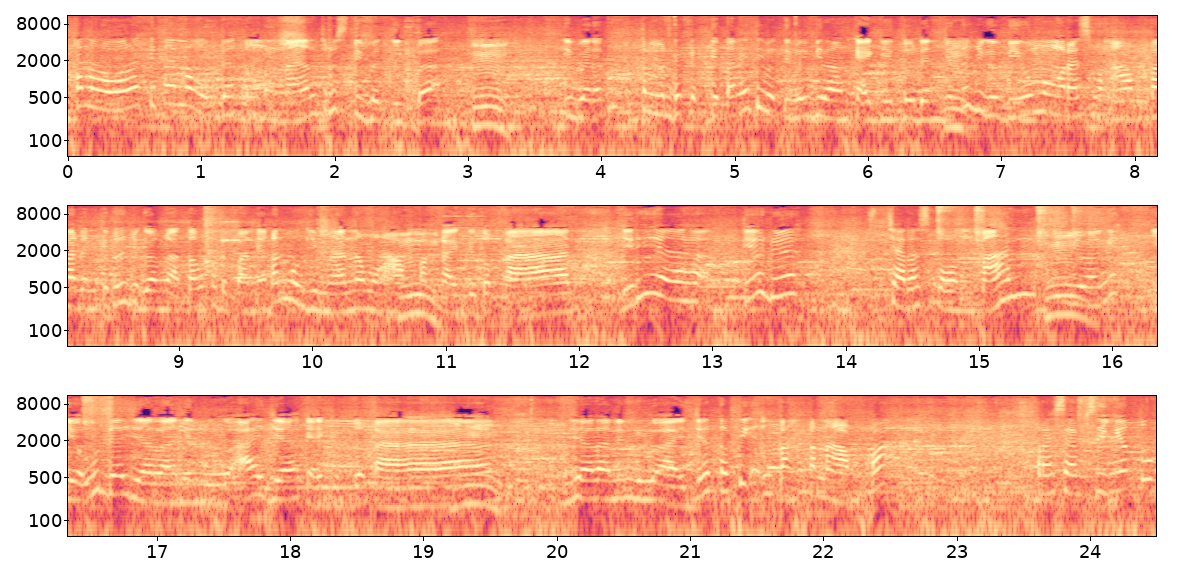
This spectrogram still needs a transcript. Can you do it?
kan awalnya kita emang udah terus tiba-tiba hmm, ibarat temen deket kita nih tiba-tiba bilang kayak gitu dan kita Hmm. juga bingung mau ngerespon apa dan kita juga nggak tahu ke depannya kan mau gimana mau apa Hmm. kayak gitu kan jadi ya ya udah secara spontan Hmm. bilangnya ya udah jalanin dulu aja kayak gitu kan Hmm. jalanin dulu aja tapi entah kenapa persepsinya tuh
